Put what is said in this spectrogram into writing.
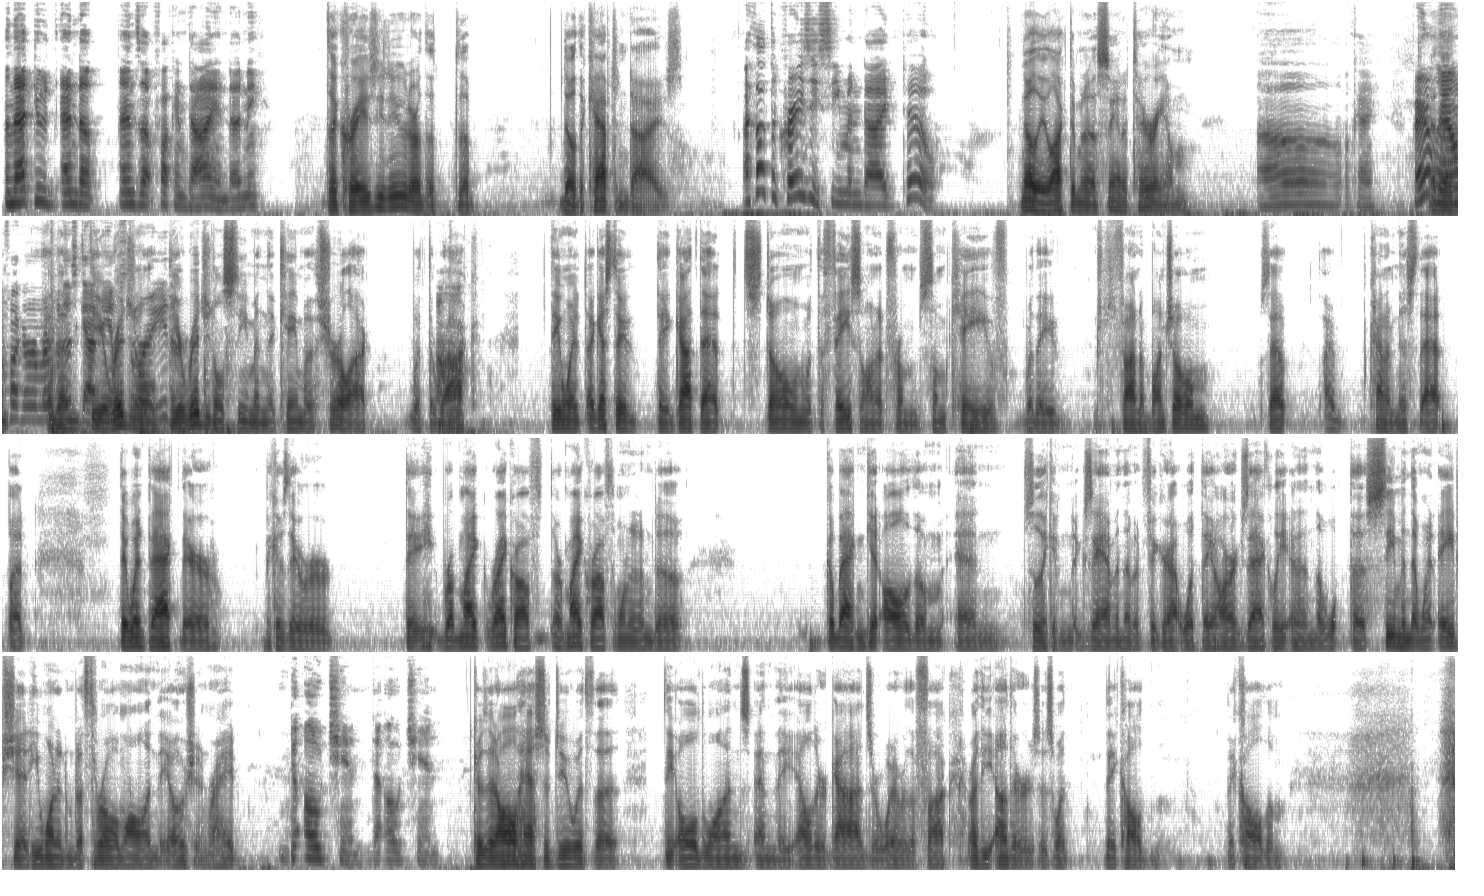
and that dude end up ends up fucking dying, doesn't he? the crazy dude or the the no, the captain dies. I thought the crazy seaman died too. No, they locked him in a sanitarium. Oh, okay. Apparently, I don't fucking remember and then this guy the original the original seaman that came with Sherlock with the Uh-huh. rock. They went. I guess they they got that stone with the face on it from some cave where they found a bunch of them. Is that I kind of missed that, but they went back there because they were they Mike Rycroft or Mycroft wanted them to go back and get all of them and so they can examine them and figure out what they are exactly. And then the the seaman that went ape shit, he wanted them to throw them all in the ocean, right? the Ochin, the Ochin. Because it all has to do with the the old ones and the elder gods or whatever the fuck or the others is what they called they call them.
